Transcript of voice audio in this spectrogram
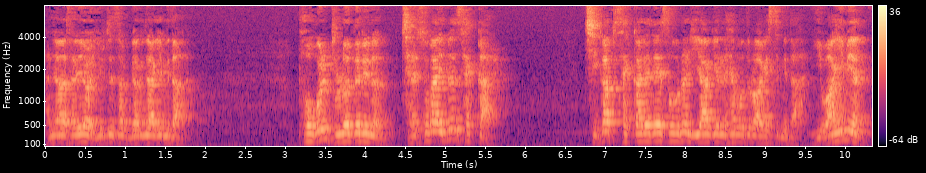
안녕하세요. 유진석 명작입니다. 복을 불러들이는 재수가 있는 색깔 지갑 색깔에 대해서 오늘 이야기를 해보도록 하겠습니다. 이왕이면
